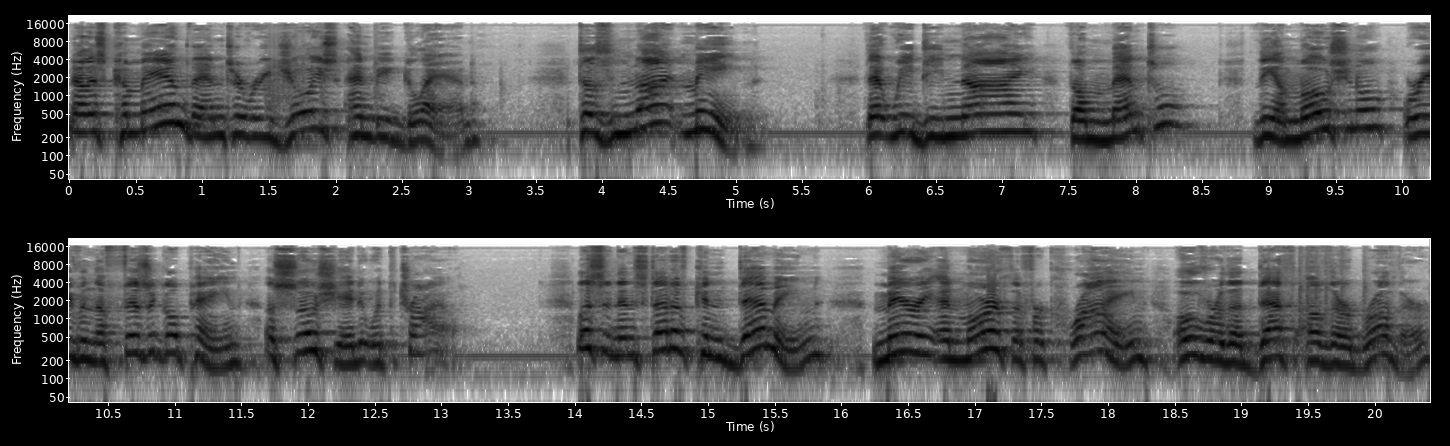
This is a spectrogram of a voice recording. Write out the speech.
Now, this command then to rejoice and be glad does not mean that we deny the mental, the emotional, or even the physical pain associated with the trial. Listen, instead of condemning Mary and Martha for crying over the death of their brother,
